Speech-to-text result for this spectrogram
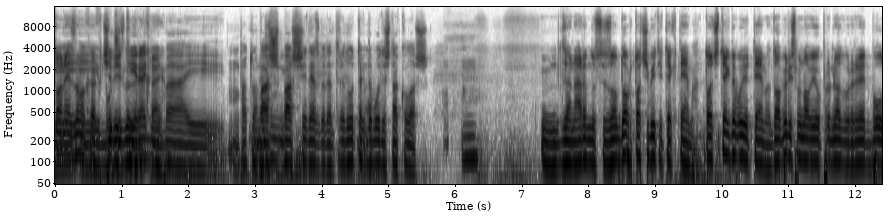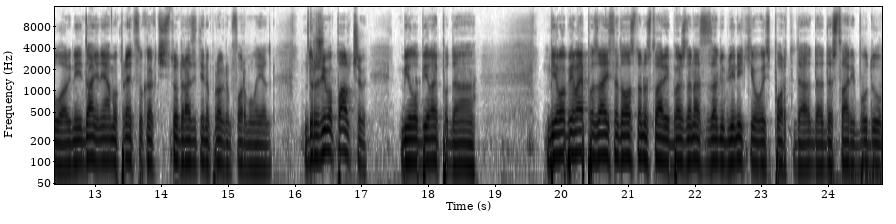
to ne znamo i, kako i će da izgleda na budžetiranjima i Pa to ne baš, znam baš je nezgodan trenutak da. budeš tako loš. Mm, za narednu sezonu. Dobro, to će biti tek tema. To će tek da bude tema. Dobili smo novi upravni odbor Red Bullu, ali ne i dalje nemamo predstavu kako će se to odraziti na program Formula 1. Držimo palčeve. Bilo bi lepo da Bilo bi lepo zaista da ostanu stvari baš za nas zaljubljenike u ovaj sport, da, da, da stvari budu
